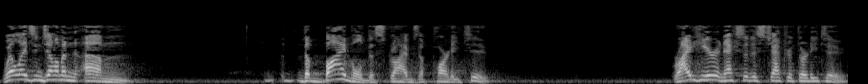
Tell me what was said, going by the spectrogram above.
well, ladies and gentlemen, um, the Bible describes a party too. Right here in Exodus chapter 32.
